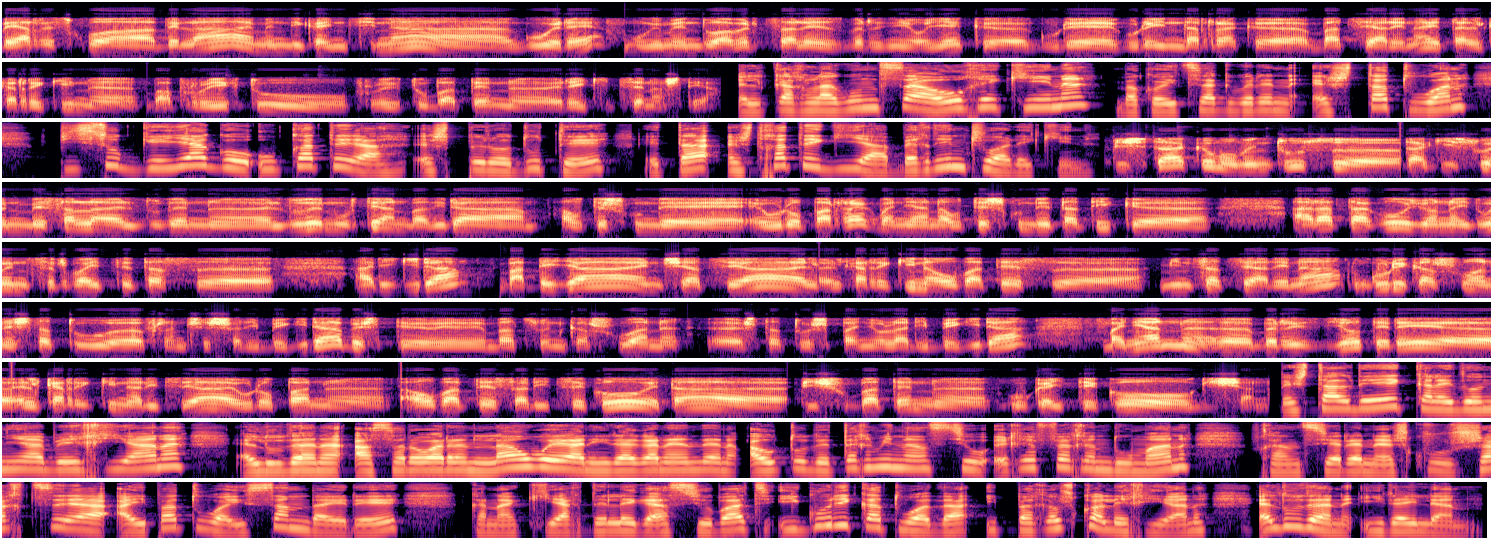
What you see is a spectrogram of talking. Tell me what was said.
beharrezkoa dela, hemendik aintzina gu ere, mugimendu abertzale ezberdin horiek eh, gure gure indarrak batzearena eta elkarrekin ba, proiektu, proiektu baten eraikitzen hastea. Elkar laguntza horrekin, bakoitzak beren estatuan, pizu gehiago ukatea espero dute eta estrategia berdintsuarekin. Pistak momentuz uh, dakizuen bezala elduden, elduden urtean badira hauteskunde Europarrak, baina hauteskundetatik uh, aratago joan nahi duen zerbaitetaz ari gira. Bateia, entxeatzea, elkarrekin hau batez mintzatzearena, gure kasuan estatu frantsesari begira, beste batzuen kasuan estatu espainolari begira, baina berriz diot ere elkarrekin elkarrekin aritzea Europan uh, hau batez aritzeko eta uh, pisu baten uh, ukaiteko gizan. Bestalde, Kaledonia behian, eldudan azaroaren lauean iraganen den autodeterminazio erreferenduman, frantziaren eskur sartzea aipatua izan da ere, kanakiak delegazio bat igurikatua da Ipar Euskal Herrian, eldudan irailan.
